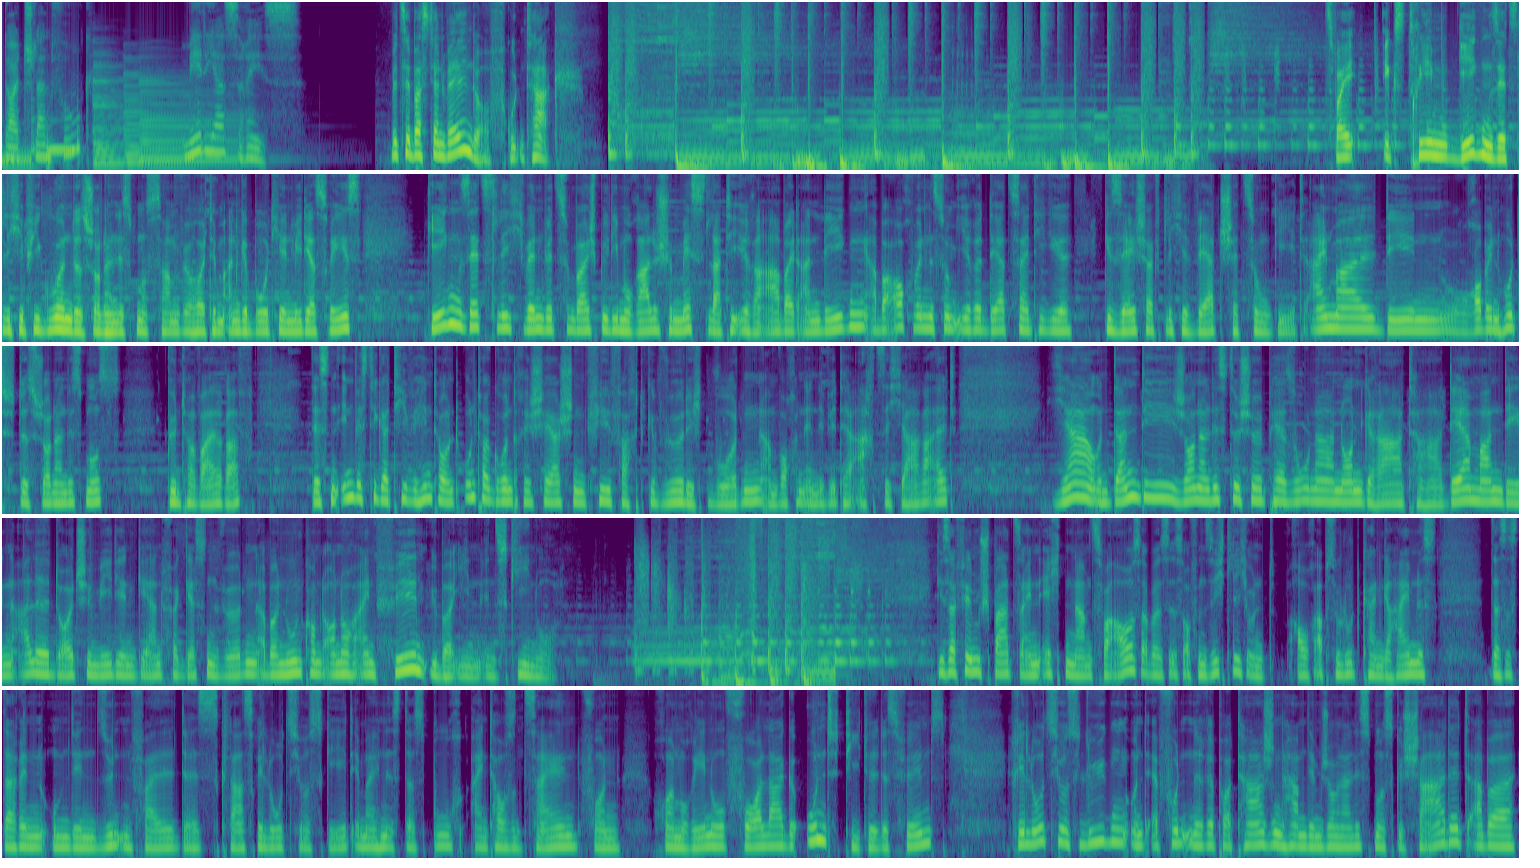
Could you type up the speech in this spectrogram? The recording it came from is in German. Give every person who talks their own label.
Speaker 1: Deutschlandfunk Medias Res
Speaker 2: mit Sebastian Wellendorf. Guten Tag. Zwei extrem gegensätzliche Figuren des Journalismus haben wir heute im Angebot hier in Medias Res. Gegensätzlich, wenn wir zum Beispiel die moralische Messlatte ihrer Arbeit anlegen, aber auch wenn es um ihre derzeitige gesellschaftliche Wertschätzung geht. Einmal den Robin Hood des Journalismus, Günter Wallraff, dessen investigative Hinter- und Untergrundrecherchen vielfach gewürdigt wurden. Am Wochenende wird er 80 Jahre alt. Ja, und dann die journalistische Persona non grata, der Mann, den alle deutsche Medien gern vergessen würden, aber nun kommt auch noch ein Film über ihn ins Kino. Dieser Film spart seinen echten Namen zwar aus, aber es ist offensichtlich und auch absolut kein Geheimnis, dass es darin um den Sündenfall des Klaas Relotius geht. Immerhin ist das Buch 1000 Zeilen von Juan Moreno Vorlage und Titel des Films. Relotius Lügen und erfundene Reportagen haben dem Journalismus geschadet, aber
